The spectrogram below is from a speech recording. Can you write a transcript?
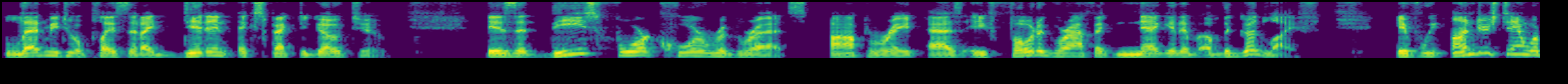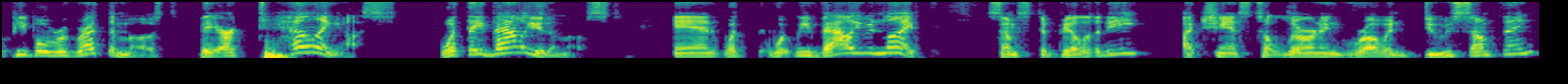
led me to a place that I didn't expect to go to, is that these four core regrets operate as a photographic negative of the good life. If we understand what people regret the most, they are telling us what they value the most and what, what we value in life some stability, a chance to learn and grow and do something,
